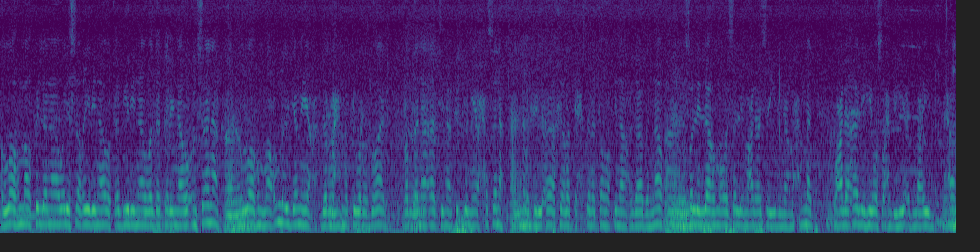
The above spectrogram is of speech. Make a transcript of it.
اللهم اغفر لنا ولصغيرنا وكبيرنا وذكرنا وأنثانا. اللهم عم الجميع بالرحمة والرضوان. ربنا آتنا في الدنيا حسنة وفي الآخرة حسنة وقنا عذاب النار. وصل اللهم وسلم على سيدنا محمد وعلى آله وصحبه أجمعين. سبحان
